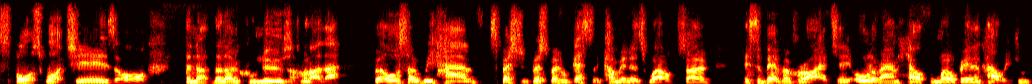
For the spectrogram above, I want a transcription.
sports watches or the, the local news or something like that. But also we have special special guests that come in as well. So it's a bit of a variety all around health and well-being and how we can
